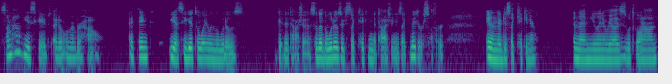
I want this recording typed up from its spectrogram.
somehow he escapes. I don't remember how. I think yes, he gets away when the widows get Natasha. So then the widows are just like kicking Natasha, and he's like, "Make her suffer," and they're just like kicking her. And then Yelena realizes what's going on.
